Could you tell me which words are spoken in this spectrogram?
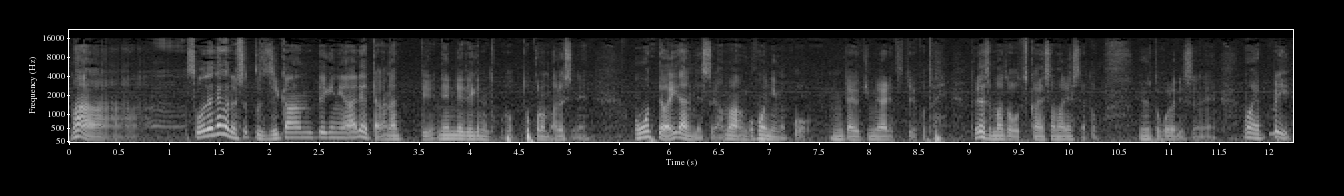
まあそうでなくてちょっと時間的にあれやったかなっていう年齢的なところところもあるしね思ってはいたんですが、まあ、ご本人がこう引退を決められたということでとりあえずまずお疲れ様でしたというところですよね。まあ、やっぱり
